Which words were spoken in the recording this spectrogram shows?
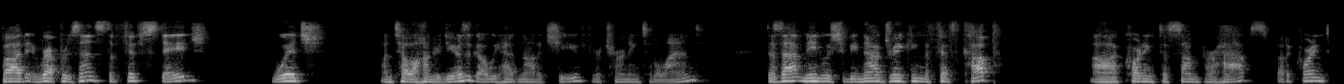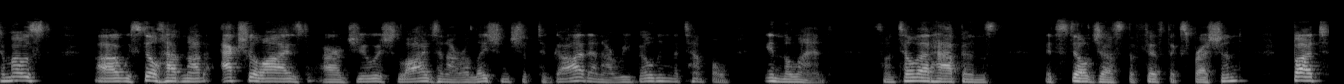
But it represents the fifth stage, which until 100 years ago we had not achieved, returning to the land. Does that mean we should be now drinking the fifth cup? Uh, according to some, perhaps, but according to most, uh, we still have not actualized our Jewish lives and our relationship to God and are rebuilding the temple in the land. So until that happens, it's still just the fifth expression. But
